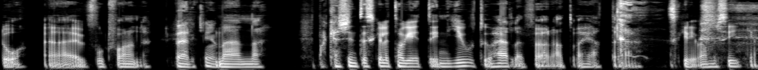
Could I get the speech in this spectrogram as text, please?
då eh, fortfarande. Verkligen. Men eh, man kanske inte skulle tagit in Youtube heller för att vad heter det, skriva musiken.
